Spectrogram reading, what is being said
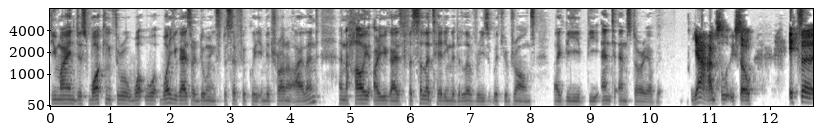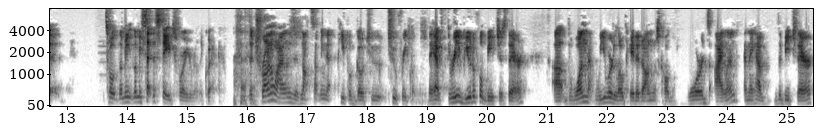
do you mind just walking through what, what what you guys are doing specifically in the Toronto Island and how are you guys facilitating the deliveries with your drones, like the the end to end story of it? Yeah, absolutely. So it's a so let me let me set the stage for you really quick. the Toronto Islands is not something that people go to too frequently. They have three beautiful beaches there. Uh, the one that we were located on was called Wards Island, and they have the beach there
